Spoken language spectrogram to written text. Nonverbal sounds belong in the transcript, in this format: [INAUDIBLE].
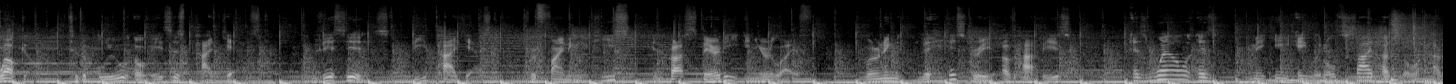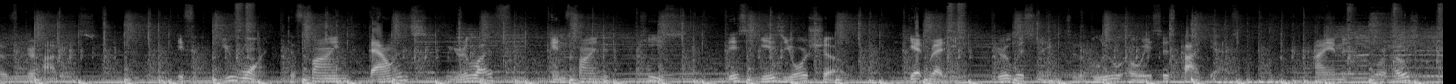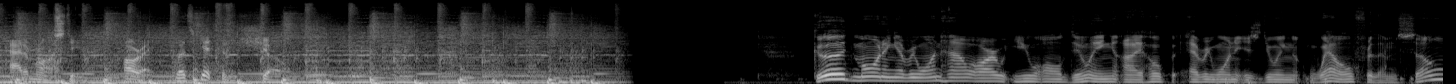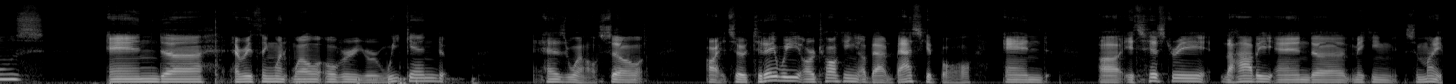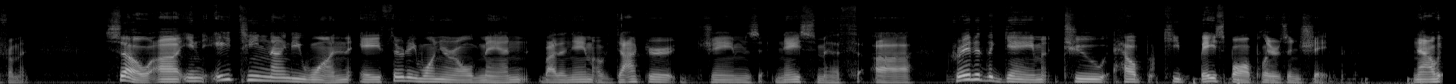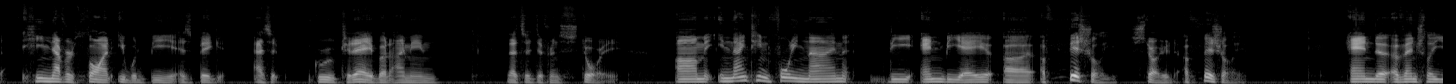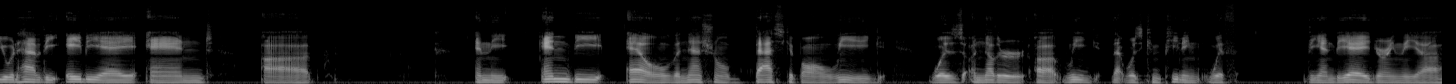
Welcome to the Blue Oasis Podcast. This is the podcast for finding peace and prosperity in your life, learning the history of hobbies, as well as making a little side hustle out of your hobbies. If you want to find balance in your life and find peace, this is your show. Get ready. You're listening to the Blue Oasis Podcast. I am your host, Adam Rothstein. All right, let's get to the show. Good morning, everyone. How are you all doing? I hope everyone is doing well for themselves and uh, everything went well over your weekend as well. So, all right, so today we are talking about basketball and uh, its history, the hobby, and uh, making some money from it. So, uh, in 1891, a 31 year old man by the name of Dr. James Naismith uh, created the game to help keep baseball players in shape. Now, he never thought it would be as big as it grew today, but I mean, that's a different story. Um, in 1949, the NBA uh, officially started, officially and uh, eventually you would have the ABA and uh, and the NBL, the National Basketball League, was another uh, league that was competing with the NBA during the uh,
